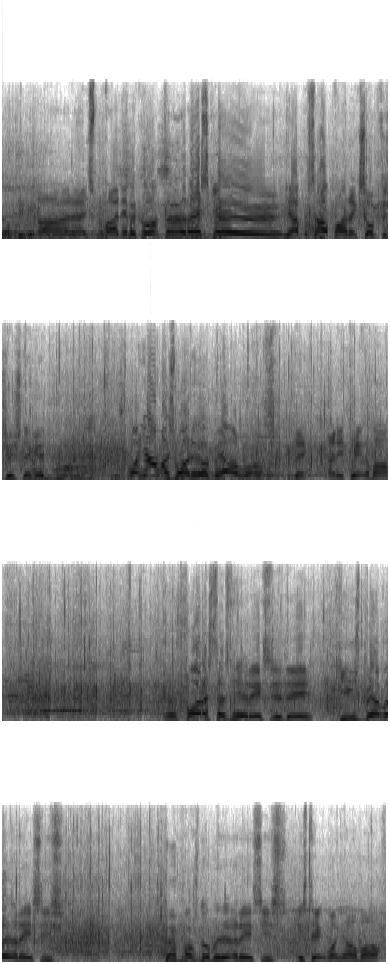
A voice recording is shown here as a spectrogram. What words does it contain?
And it's Paddy McCourt to the rescue! Yep, it's that panic substitution again. Wanyama's one of our better runners today, and he take them off. Uh, Forrest isn't at the races today. Ki's barely at the races. Hooper's nobody at the races. He's taking Wanyama off.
